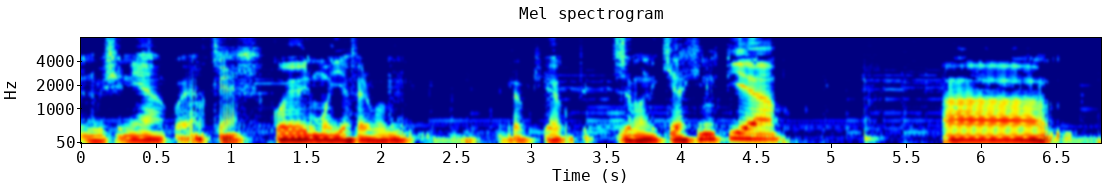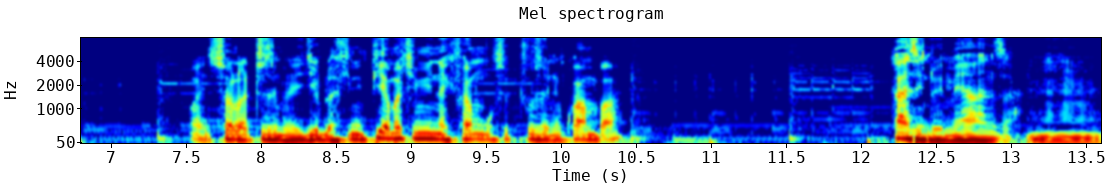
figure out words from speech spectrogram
innovation yako ya. okay. kwa hiyo ni moja ya faida ambayo nimepata tuzo malkia lakini pia uh, swala la tuzo imelijibu lakini pia ambacho mii nakifahamu kuhusu tuzo ni kwamba kazi ndo imeanza Mhm.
